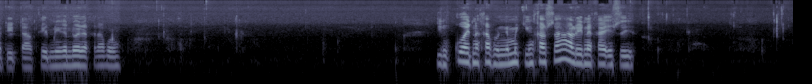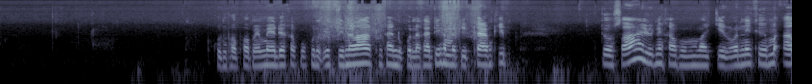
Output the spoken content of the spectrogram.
มาติดตามคลิปนี้กันด้วยนะครับผมกินกล้วยนะครับผมยังไม่กินข้าวซ่าเลยนะครับเอฟซี คุณพ่อพ่อแม่แม่ด้วยครับขอบคุณเอฟซีนาราทุกท่านทุกคนนะครับที่เข้ามาติดตามคลิปโจซ้ายเลยนะครับ ผมวายเกตวันนี้คือมาเอา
